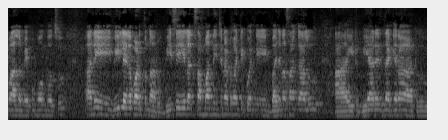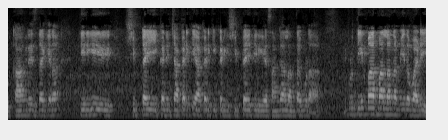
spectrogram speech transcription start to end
వాళ్ళ మెప్పు పొందవచ్చు అని వీళ్ళు ఎగబడుతున్నారు. బీసీలకు సంబంధించినటువంటి కొన్ని భజన సంఘాలు ఇటు బీఆర్ఎస్ దగ్గర అటు కాంగ్రెస్ దగ్గర తిరిగి షిఫ్ట్ అయ్యి ఇక్కడి నుంచి అక్కడికి అక్కడికి ఇక్కడికి షిఫ్ట్ అయ్యి తిరిగే సంఘాలంతా కూడా ఇప్పుడు తీర్మార్ మల్లన్న మీద పడి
